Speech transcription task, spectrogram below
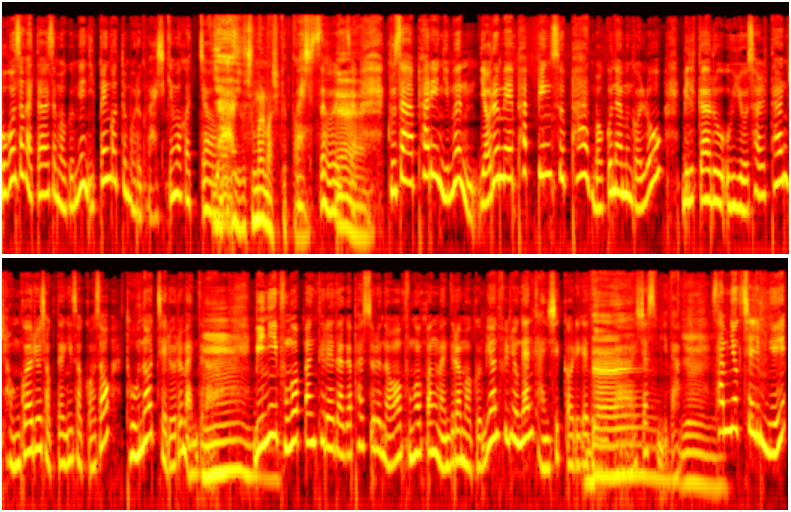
보건소 갔다 와서 먹으면 입뺀 것도 모르고 맛있게 먹었죠. 야, 이거 정말 맛있겠다. 맛있어 보이죠. 예. 9482님은 여름에 팥빙수 팥 먹고 남은 걸로 밀가루, 우유, 설탕, 견과류 적당히 섞어서 도넛 재료를 만들어요. 음. 미니 붕어빵 틀에다가 팥수를 넣어 붕어빵 만들어 먹으면 훌륭한 간식거리가 됩니다. 네. 하셨습니다. 예. 3676님,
